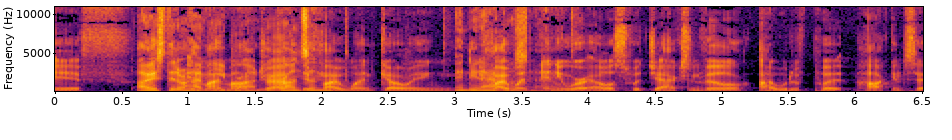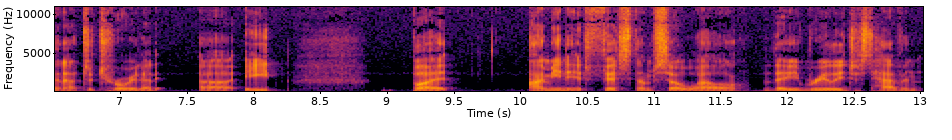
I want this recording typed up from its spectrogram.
If I guess they don't have my mock Ebron. draft, Ebron's if in I went going, if I Indianapolis went now. anywhere else with Jacksonville, I would have put Hockenson at Detroit at uh, eight. But I mean, it fits them so well. They really just haven't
